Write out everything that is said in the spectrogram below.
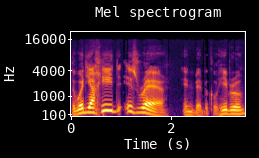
The word Yachid is rare in biblical Hebrew.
